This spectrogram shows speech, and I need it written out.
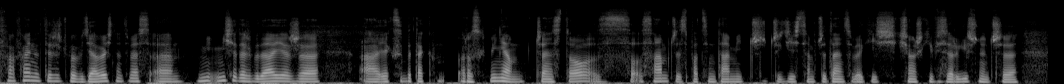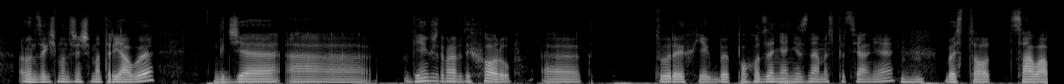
fa- fajne te rzeczy powiedziałeś, natomiast e, mi, mi się też wydaje, że a jak sobie tak rozkminiam często z, sam czy z pacjentami, czy, czy gdzieś tam czytając sobie jakieś książki fizjologiczne, czy oglądając jakieś mądrzejsze materiały, gdzie e, większość tak naprawdę tych chorób, e, których jakby pochodzenia nie znamy specjalnie, bo jest to cała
